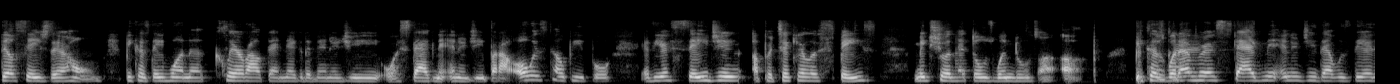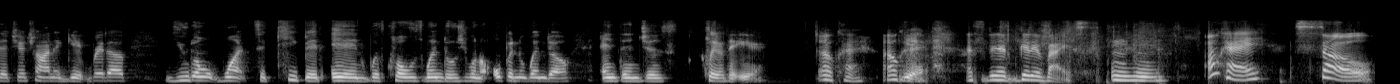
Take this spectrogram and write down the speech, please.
they'll sage their home because they want to clear out that negative energy or stagnant energy. But I always tell people if you're saging a particular space, make sure that those windows are up because okay. whatever stagnant energy that was there that you're trying to get rid of, you don't want to keep it in with closed windows. You want to open the window and then just clear the air. Okay. Okay. Yeah. That's good, good advice. Mm-hmm. Okay. So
